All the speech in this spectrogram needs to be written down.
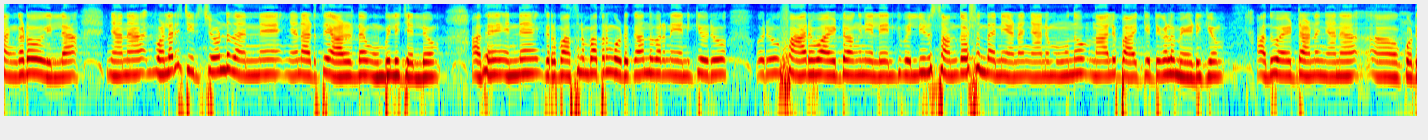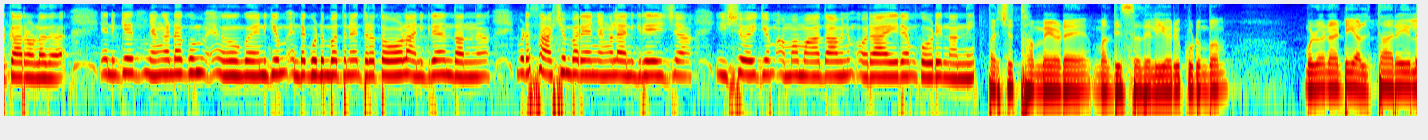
സങ്കടവും ഇല്ല. ഞാൻ വളരെ ചിരിച്ചുകൊണ്ട് തന്നെ ഞാൻ അടുത്ത ആളുടെ മുമ്പിൽ ചെല്ലും. അത് എന്നെ കൃപാസന പത്രം കൊടുക്കാമെന്ന് പറഞ്ഞാൽ എനിക്കൊരു ഒരു ഭാരമായിട്ടോ അങ്ങനെയല്ല. എനിക്ക് വലിയൊരു സന്തോഷം തന്നെയാണ്. ഞാൻ മൂന്ന് നാല് പാക്കറ്റുകൾ മേടിക്കും. അതുമായിട്ടാണ് ഞാൻ കൊടുക്കാറുള്ളത്. എനിക്ക് ഞങ്ങളുടെ എനിക്കും എന്റെ കുടുംബത്തിന് ഇത്രത്തോളം അനുഗ്രഹം തന്ന്. ഇവിടെ സാക്ഷ്യം പറയാൻ ഞങ്ങളെ അനുഗ്രഹിച്ച ഈശോയ്ക്കും അമ്മ മാതാവിനും ഒരായിരം കോടി നന്ദി. പരിശുദ്ധ അമ്മയുടെ മധ്യസ്ഥതയിൽ ഈ ഒരു കുടുംബം മുഴുവനായിട്ട് ഈ അൾത്താരയിൽ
